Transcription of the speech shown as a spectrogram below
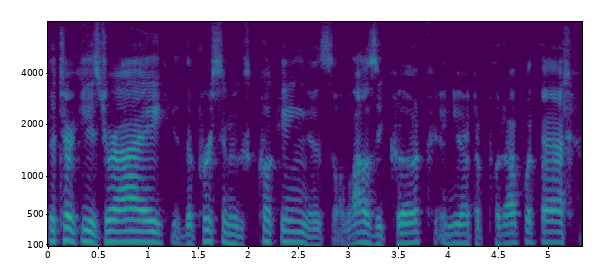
the turkey is dry, the person who's cooking is a lousy cook, and you have to put up with that.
